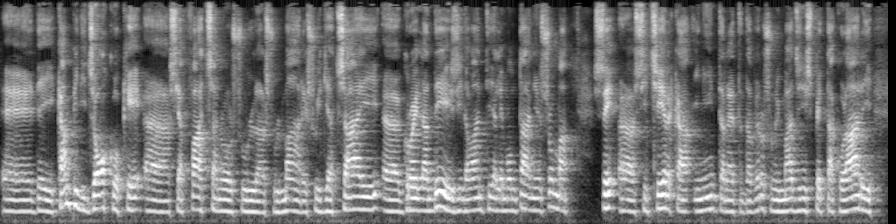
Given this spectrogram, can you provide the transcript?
eh, dei campi di gioco che eh, si affacciano sul, sul, mare, sui ghiacciai eh, groenlandesi, davanti alle montagne, insomma, se eh, si cerca in internet davvero sono immagini spettacolari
